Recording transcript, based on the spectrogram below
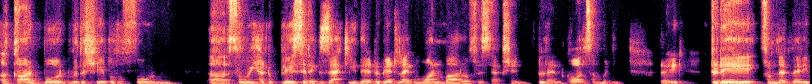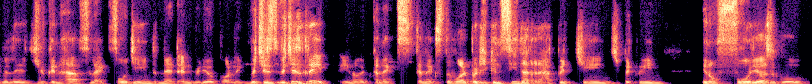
a cardboard with the shape of a phone uh, so we had to place it exactly there to get like one bar of reception to then call somebody right? Today from that very village you can have like 4g internet and video calling which is which is great you know it connects connects the world. But you can see the rapid change between you know 4 years ago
